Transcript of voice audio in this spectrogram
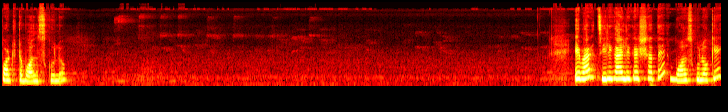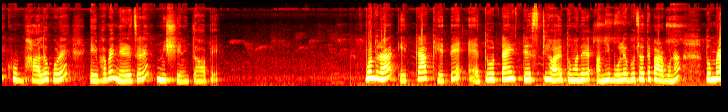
পটেটো বলসগুলো। এবার চিলি গার্লিকের সাথে বলসগুলোকে খুব ভালো করে এইভাবে নেড়েচেড়ে মিশিয়ে নিতে হবে। বন্ধুরা, এটা খেতে এতটাই টেস্টি হয়, তোমাদের আমি বলে বোঝাতে পারব না। তোমরা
